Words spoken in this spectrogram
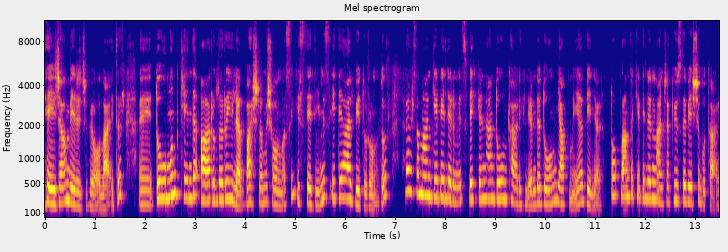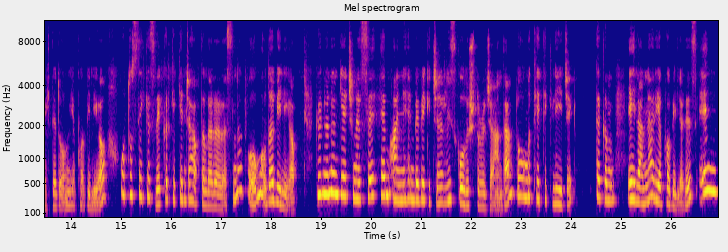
heyecan verici bir olaydır. Doğumun kendi ağrılarıyla başlamış olması istediğimiz ideal bir durumdur. Her zaman gebelerimiz beklenen doğum tarihlerinde doğum yapmayabilir. Toplamda gebelerin ancak %5'i bu tarihte doğum yapabiliyor. 38 ile 42. haftalar arasında doğum olabiliyor. Gününün geçmesi hem anne hem bebek için risk oluşturacağından doğumu tetikleyecek takım eylemler yapabiliriz. En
